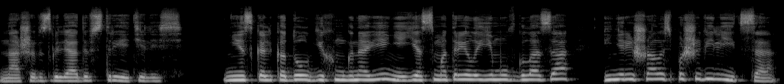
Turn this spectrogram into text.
Наши взгляды встретились. Несколько долгих мгновений я смотрела ему в глаза и не решалась пошевелиться.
